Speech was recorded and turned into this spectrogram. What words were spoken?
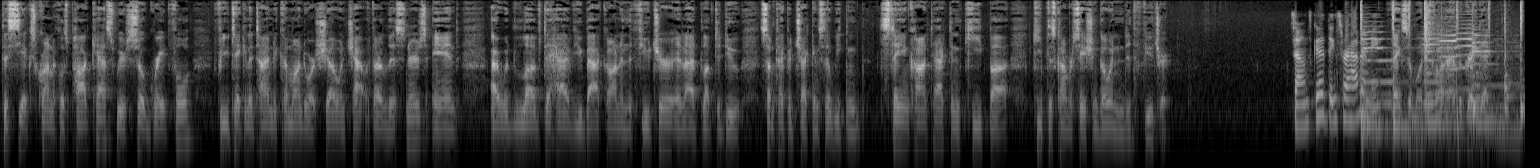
the CX Chronicles podcast. We are so grateful for you taking the time to come onto our show and chat with our listeners. And I would love to have you back on in the future. And I'd love to do some type of check in so that we can stay in contact and keep uh, keep this conversation going into the future. Sounds good. Thanks for having me. Thanks so much, Laura. Have a great day.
